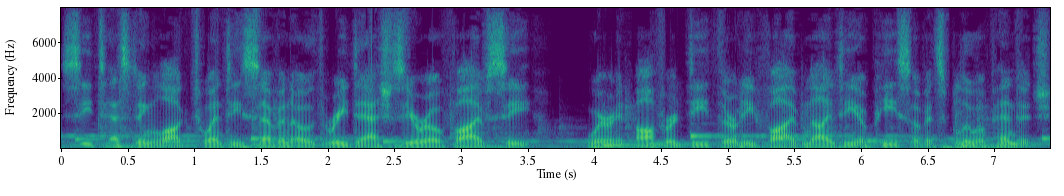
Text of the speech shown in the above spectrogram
See testing log 2703-05C, where it offered D3590 a piece of its blue appendage.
